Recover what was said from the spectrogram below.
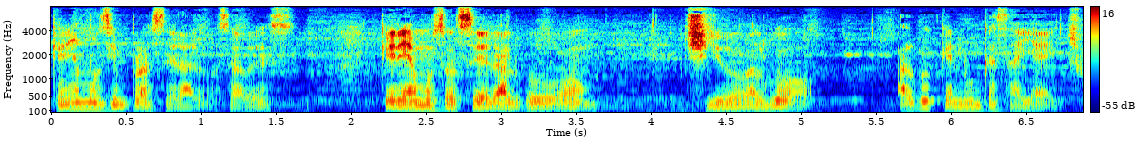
queríamos siempre hacer algo, ¿sabes? Queríamos hacer algo chido, algo algo que nunca se haya hecho.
